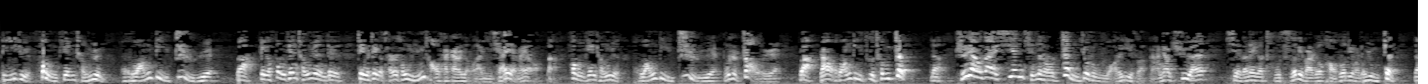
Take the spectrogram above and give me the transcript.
第一句奉天承运，皇帝制曰是吧？这个奉天承运，这这个这个词儿从明朝才开始有的，以前也没有。啊奉天承运，皇帝制曰，不是诏曰，是吧？然后皇帝自称朕，那实际上在先秦的时候，朕就是我的意思。啊，你像屈原写的那个《楚辞》里边，有好多地方都用朕。那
